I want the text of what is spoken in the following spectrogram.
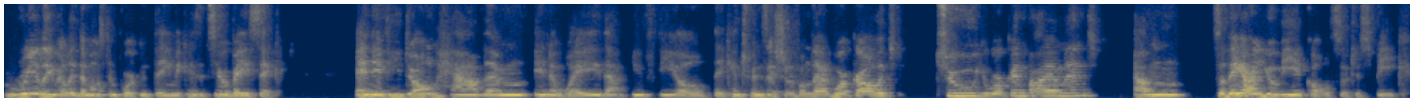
really, really the most important thing because it's your basic. And if you don't have them in a way that you feel they can transition from that workout to your work environment, um, so they are your vehicle, so to speak.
